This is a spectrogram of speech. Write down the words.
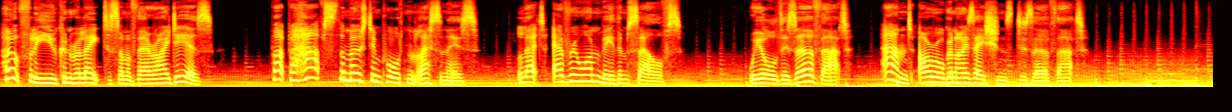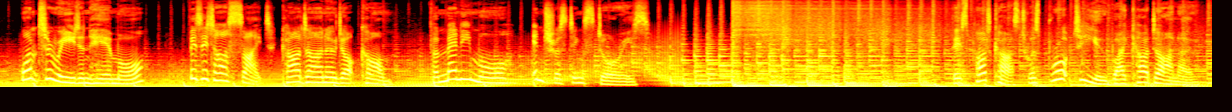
Hopefully, you can relate to some of their ideas. But perhaps the most important lesson is let everyone be themselves. We all deserve that, and our organisations deserve that. Want to read and hear more? Visit our site, cardano.com, for many more interesting stories. This podcast was brought to you by Cardano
